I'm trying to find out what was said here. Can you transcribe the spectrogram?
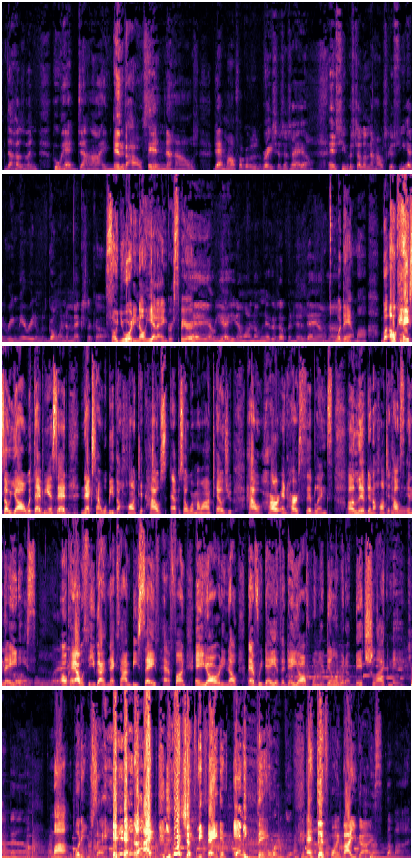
the husband who had died In the house. In the house. That motherfucker was racist as hell. And she was selling the house because she had remarried and was going to Mexico. So you already know he had an angry spirit. Hell yeah, he didn't want no niggas up in his damn house. Well, damn, ma. But okay, so y'all, with that being said, next time will be the haunted house episode where my mom tells you how her and her siblings uh, lived in a haunted house in the 80s. ooh, Okay, I will see you guys next time. Be safe, have fun, and you already know every day is a day off when you're dealing with a bitch like me. Ma, what do you say? like, you would just be saying anything. Oh, good At this point, bye, you guys. Bye bye.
